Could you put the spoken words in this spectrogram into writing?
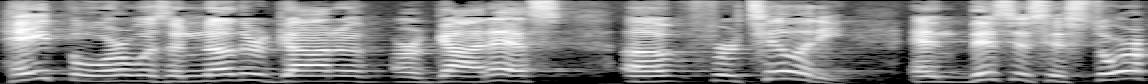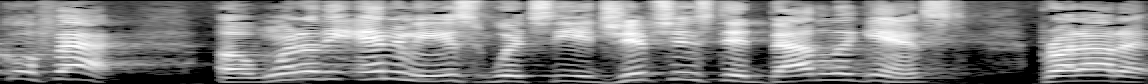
Hathor was another god of, or goddess of fertility. And this is historical fact uh, one of the enemies which the Egyptians did battle against brought out a,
